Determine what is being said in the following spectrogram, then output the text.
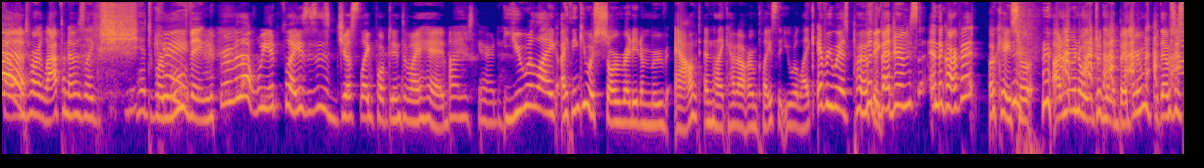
fell into our lap, and I was like, "Shit, we're Okay. moving." Remember that weird place? This is just like popped into my head. I'm scared. you were like, I think you were so ready to move out and like have our own place that you were like, everywhere's With perfect. the bedrooms and the carpet. Okay, so I don't even know what you're talking about the bedroom, but there was this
